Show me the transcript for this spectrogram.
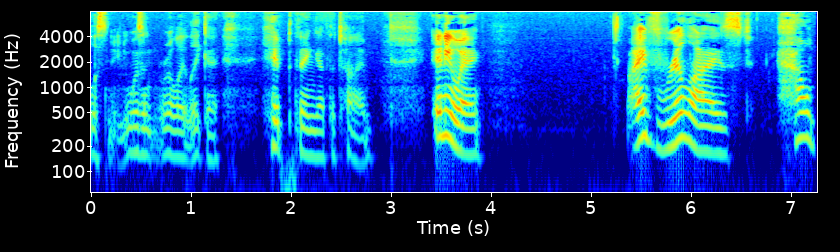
listening. It wasn't really like a hip thing at the time. Anyway, I've realized how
